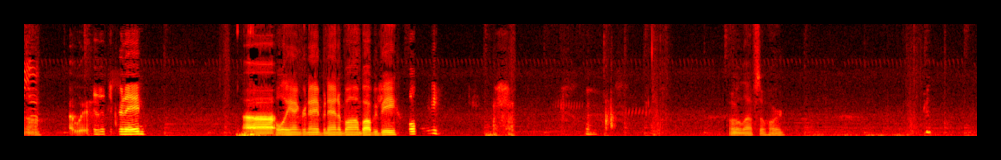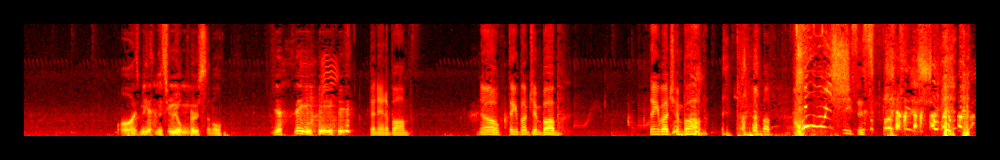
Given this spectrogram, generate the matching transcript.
Oh. I wish. Is it the grenade? Uh, Holy hand grenade, banana bomb, Bobby B. Old lady? I would laugh so hard. Well, He's making this see, real personal. You see. Banana bomb. No, think about Jim Bob. Think about Jim Bob. Jim Bob. Holy Jesus fucking shit!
